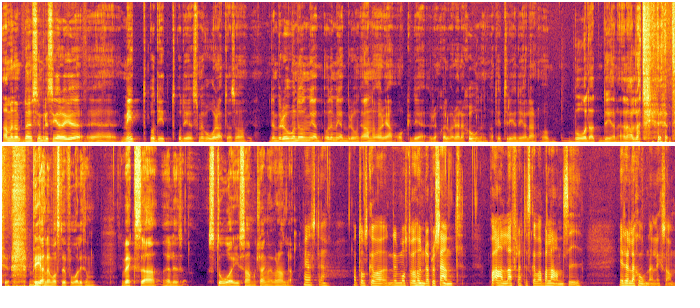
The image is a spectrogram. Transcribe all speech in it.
Ja, men de, de symboliserar ju eh, mitt och ditt och det som är vårat. Alltså, den beroende och den, med, och den medberoende, anhöriga och det, själva relationen. Att det är tre delar. Och båda delarna, eller alla tre benen måste få liksom växa eller stå i samklang med varandra. Just det. Att de ska vara, det måste vara 100 procent på alla för att det ska vara balans i, i relationen. Liksom.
